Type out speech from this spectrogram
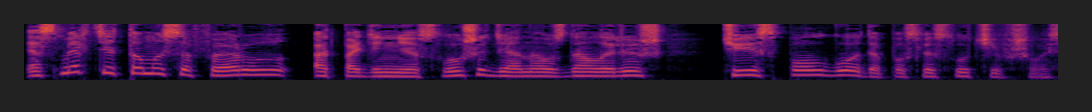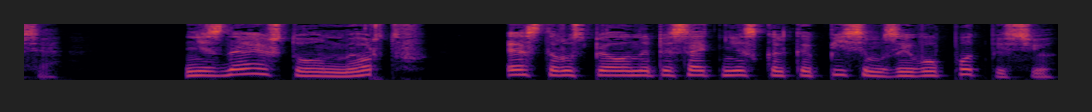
О смерти Томаса Ферру от падения с лошади она узнала лишь через полгода после случившегося. Не зная, что он мертв, Эстер успела написать несколько писем за его подписью,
